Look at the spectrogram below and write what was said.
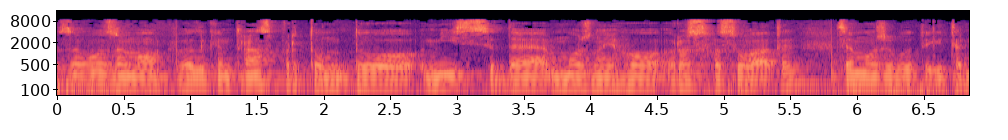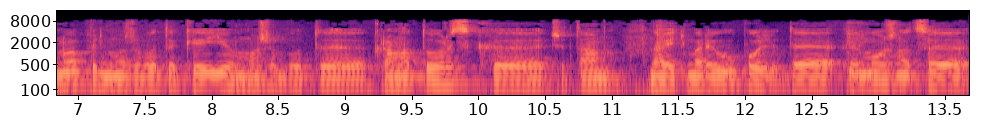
завозимо великим транспортом до місць, де можна його розфасувати. Це може бути і Тернопіль, може бути Київ, може бути Краматорськ чи там навіть Маріуполь, де можна це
